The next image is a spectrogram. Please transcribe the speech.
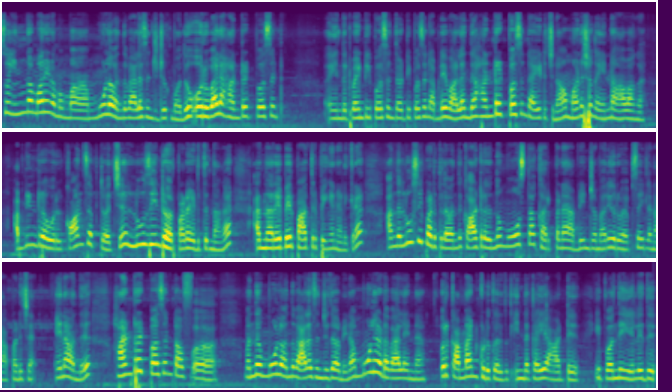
ஸோ இந்த மாதிரி நம்ம ம மூளை வந்து வேலை செஞ்சுட்டு இருக்கும்போது ஒரு வேலை ஹண்ட்ரட் பர்சன்ட் இந்த டுவெண்ட்டி பர்சன்ட் தேர்ட்டி பர்சன்ட் அப்படியே வளர்ந்து ஹண்ட்ரட் பர்சன்ட் ஆகிடுச்சுன்னா மனுஷங்க என்ன ஆவாங்க? அப்படின்ற ஒரு கான்செப்ட் வச்சு லூசின்ற ஒரு படம் எடுத்திருந்தாங்க. அது நிறைய பேர் பார்த்துருப்பீங்கன்னு நினைக்கிறேன். அந்த லூசி படத்தில் வந்து காட்டுறது வந்து மோஸ்ட்டாக கற்பனை அப்படின்ற மாதிரி ஒரு வெப்சைட்டில் நான் படித்தேன் ஏன்னா வந்து ஹண்ட்ரட் பர்சன்ட் ஆஃப் வந்து மூளை வந்து வேலை செஞ்சுது அப்படின்னா மூளையோட வேலை என்ன? ஒரு கமாண்ட் கொடுக்கறதுக்கு இந்த கையை ஆட்டு இப்போ வந்து எழுது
